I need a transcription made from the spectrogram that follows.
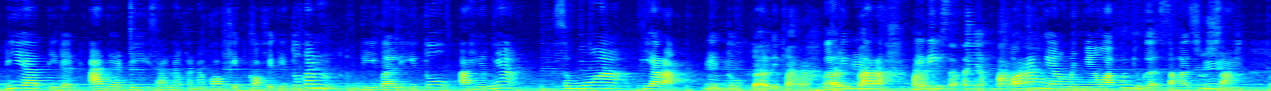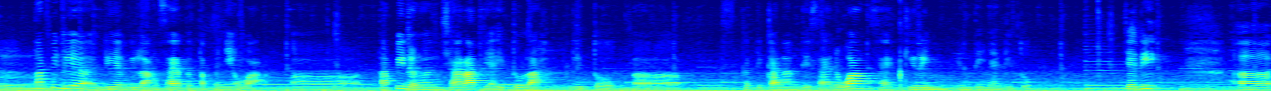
dia tidak ada di sana karena covid. Covid itu kan Hmm. di Bali itu akhirnya semua tiarap gitu. Hmm. Bali parah Bali parah. Jadi, pariwisatanya parah. orang yang menyewa pun juga sangat susah. Hmm. tapi dia dia bilang saya tetap menyewa. Eh, tapi dengan syarat ya itulah gitu. Eh, ketika nanti saya ada uang saya kirim intinya gitu. Jadi eh,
